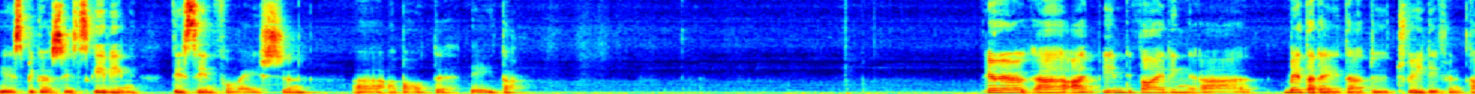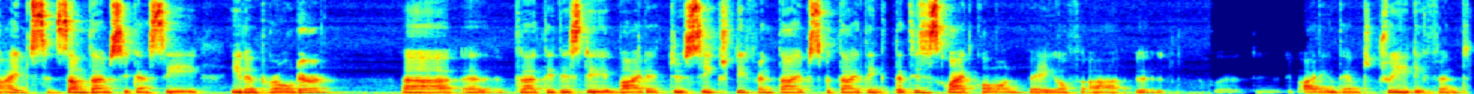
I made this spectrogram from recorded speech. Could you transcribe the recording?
is because it's giving this information uh, about the data. There uh, I've been dividing uh, metadata to three different types. Sometimes you can see even broader uh, uh, that it is divided to six different types, but I think that this is quite common way of uh, dividing them to three different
